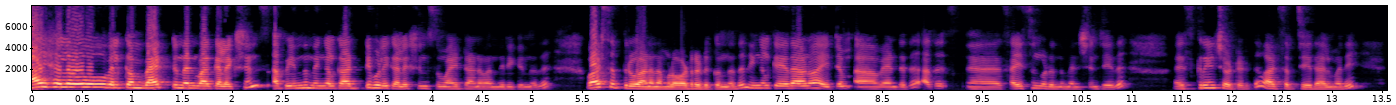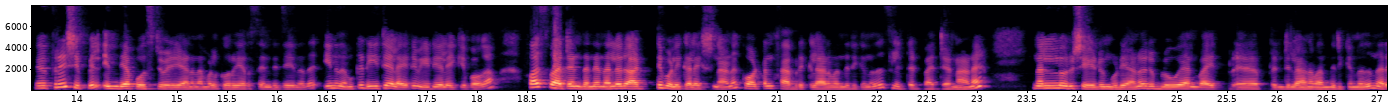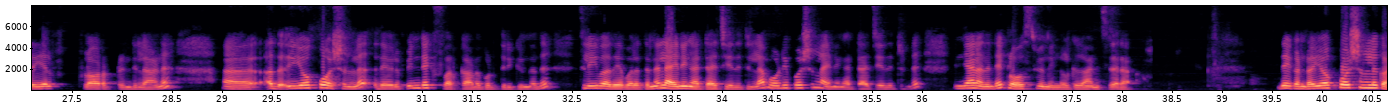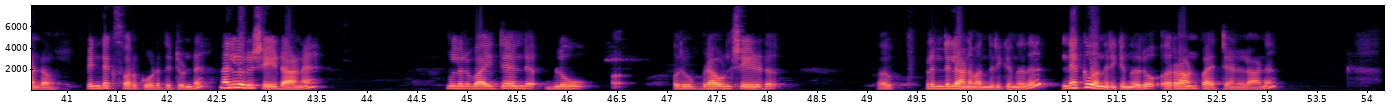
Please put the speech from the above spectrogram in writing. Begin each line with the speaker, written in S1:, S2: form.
S1: Hi hello welcome back to Nanma collections അപ്പൊ ഇന്ന് നിങ്ങൾക്ക് അടിപൊളി കളക്ഷൻസുമായിട്ടാണ് വന്നിരിക്കുന്നത്. വാട്സപ്പ് ത്രൂ ആണ് നമ്മൾ ഓർഡർ എടുക്കുന്നത്. നിങ്ങൾക്ക് ഏതാണോ ഐറ്റം വേണ്ടത് അത് സൈസും കൂടെ ഒന്ന് മെൻഷൻ ചെയ്ത് സ്ക്രീൻഷോട്ട് എടുത്ത് വാട്സപ്പ് ചെയ്താൽ മതി. ഫ്രീ ഷിപ്പിൽ ഇന്ത്യ പോസ്റ്റ് വഴിയാണ് നമ്മൾ കൊറിയർ സെൻഡ് ചെയ്യുന്നത്. ഇനി നമുക്ക് ഡീറ്റെയിൽ ആയിട്ട് വീഡിയോയിലേക്ക് പോകാം. ഫസ്റ്റ് പാറ്റേൺ തന്നെ നല്ലൊരു അടിപൊളി കളക്ഷനാണ് കോട്ടൺ ഫാബ്രിക്കിലാണ് വന്നിരിക്കുന്നത്. സ്ലിറ്റഡ് പാറ്റേൺ ആണ്. നല്ലൊരു ഷെയ്ഡും കൂടിയാണ്. ഒരു ബ്ലൂ ആൻഡ് വൈറ്റ് പ്രിന്റിലാണ് വന്നിരിക്കുന്നത്. നിറയെ ഫ്ലോർ പ്രിന്റിലാണ് അത് യോക്ക് പോർഷനിൽ ഇതേ ഒരു പിൻഡെക്സ് വർക്കാണ് കൊടുത്തിരിക്കുന്നത്. സ്ലീവ് അതേപോലെ തന്നെ ലൈനിങ് അറ്റാച്ച് ചെയ്തിട്ടില്ല. ബോഡി പോർഷൻ ലൈനിങ് അറ്റാച്ച് ചെയ്തിട്ടുണ്ട്. ഞാൻ അതിന്റെ ക്ലോസ് വ്യൂ നിങ്ങൾക്ക് കാണിച്ചു തരാം. ഇതേ കണ്ടോ യോക്ക് പോർഷനിൽ കണ്ടോ പിൻഡെക്സ് വർക്ക് കൊടുത്തിട്ടുണ്ട്. നല്ലൊരു ഷെയ്ഡാണ് നല്ലൊരു വൈറ്റ് ആൻഡ് ബ്ലൂ ഒരു ബ്രൗൺ ഷെയ്ഡ് പ്രിന്റിലാണ് വന്നിരിക്കുന്നത്. നെക്ക് വന്നിരിക്കുന്നത് ഒരു റൗണ്ട് പാറ്റേണിലാണ്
